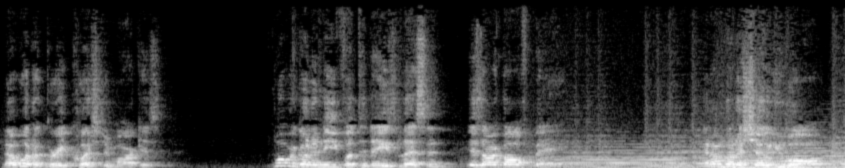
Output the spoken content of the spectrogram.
Now what a great question, Marcus. What we're going to need for today's lesson is our golf bag. And I'm going to show you all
